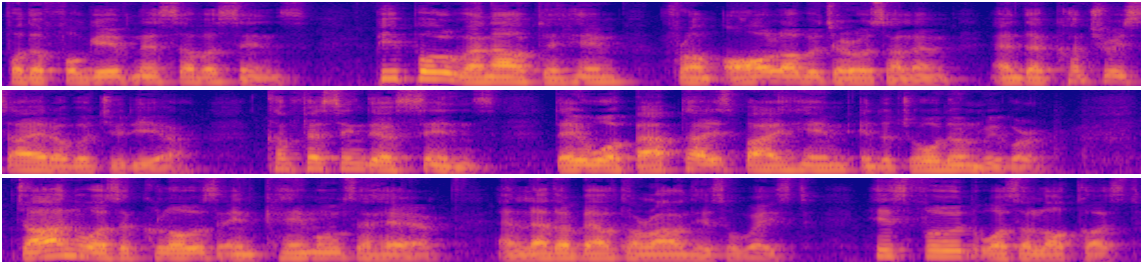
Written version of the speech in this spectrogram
for the forgiveness of sins. People went out to him from all over Jerusalem and the countryside of Judea, confessing their sins. They were baptized by him in the Jordan River. John was clothed in camel's hair and leather belt around his waist. His food was a locust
